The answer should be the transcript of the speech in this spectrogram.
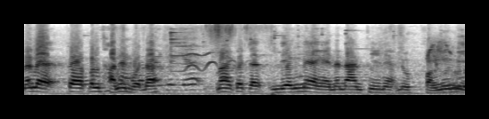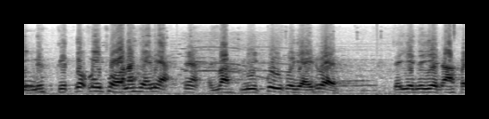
นั่นแหละก็ต้องทานให้หมดนะเยอะไม่ก็จะเลี้ยงแม่ไงนานๆทีเนี่ยดูฝั่งนี้มีอีกนึกคือโต๊ะไม่พอนะแค่เนี่ยเนี่ยเห็นป่ะมีกุ้งตัวใหญ่ด้วยใจะเย็นใจะเย็นอะไป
